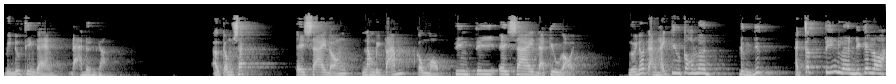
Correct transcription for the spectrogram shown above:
vì nước thiên đàng đã đến gần. Ở trong sách Esai đoạn 58 câu 1 Tiên tri Esai đã kêu gọi. Người nói rằng hãy kêu to lên, Đừng dứt, Hãy cất tiếng lên như cái loa,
